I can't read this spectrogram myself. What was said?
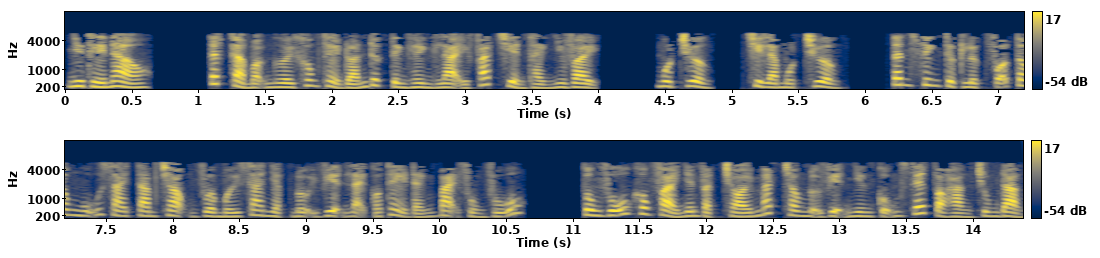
Như thế nào? Tất cả mọi người không thể đoán được tình hình lại phát triển thành như vậy. Một trường, chỉ là một trường, tân sinh thực lực võ tông ngũ giai tam trọng vừa mới gia nhập nội viện lại có thể đánh bại Phùng Vũ. Phùng Vũ không phải nhân vật chói mắt trong nội viện nhưng cũng xếp vào hàng trung đẳng,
